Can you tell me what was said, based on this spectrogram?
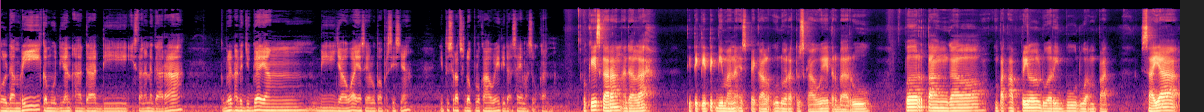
Poldamri, kemudian ada di Istana Negara, kemudian ada juga yang di Jawa ya saya lupa persisnya, itu 120 kW tidak saya masukkan. Oke sekarang adalah titik-titik di mana SPKLU 200 kW terbaru per tanggal 4 April 2024. Saya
